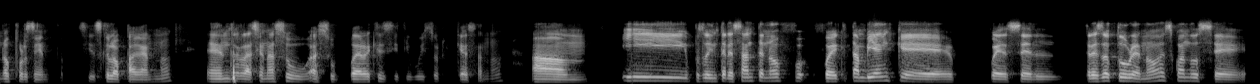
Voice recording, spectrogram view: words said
0.1%, si es que lo pagan, ¿no? En relación a su, a su poder adquisitivo y su riqueza, ¿no? Am, y pues lo interesante, ¿no? Fu- Fue, también que, pues el 3 de octubre, ¿no? Es cuando se,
